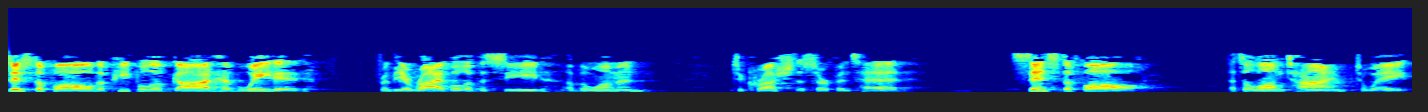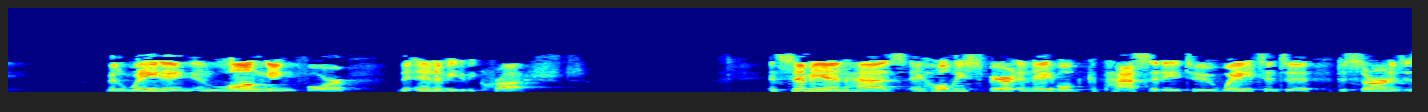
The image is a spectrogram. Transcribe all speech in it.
Since the fall, the people of God have waited for the arrival of the seed of the woman to crush the serpent's head. Since the fall, that's a long time to wait. Been waiting and longing for the enemy to be crushed. And Simeon has a Holy Spirit enabled capacity to wait and to discern and to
